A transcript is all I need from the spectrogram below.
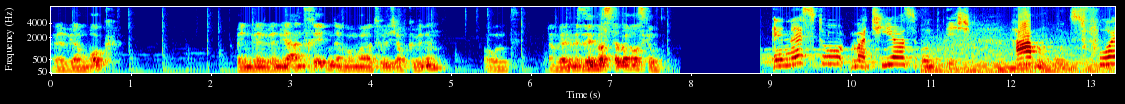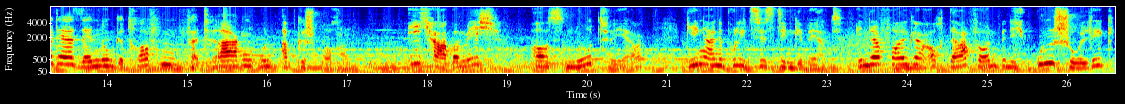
Äh, wir haben Bock. Wenn, wenn, wenn wir antreten, dann wollen wir natürlich auch gewinnen. Und dann werden wir sehen, was dabei rauskommt. Ernesto, Matthias und ich haben uns vor der Sendung getroffen, vertragen und abgesprochen. Ich habe mich aus Notwehr gegen eine Polizistin gewehrt. In der Folge auch davon bin ich unschuldig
